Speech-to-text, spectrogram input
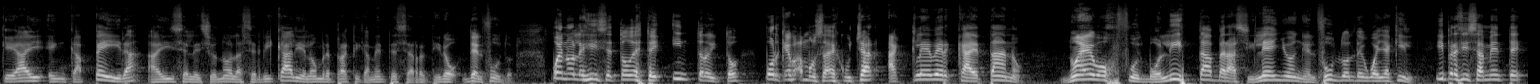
que hay en Capeira, ahí se lesionó la cervical y el hombre prácticamente se retiró del fútbol. Bueno, les hice todo este introito porque vamos a escuchar a Clever Caetano, nuevo futbolista brasileño en el fútbol de Guayaquil. Y precisamente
